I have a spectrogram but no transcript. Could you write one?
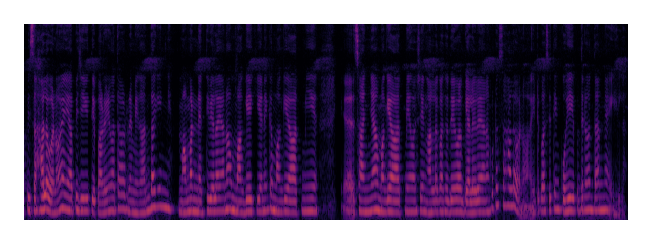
අපි සහලවනවා. ඒ අපි ජීවිතේ පළවෙනි වතාවට නෙමෙයි අත්දකින්නේ. මම නැති වෙලා යනවා මගේ කියන එක මගේ ආත්මීය සංඥා මගේ ආත්මය වශයෙන් අල්ලගත් දේවල් ගැලලා යනකොට සහලවනවා. ඊට පස්සේ ඉතින් කොහේ ඉපදෙනවද දන්නේ නැහැ ගිහිල්ලා.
